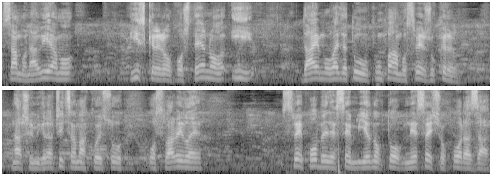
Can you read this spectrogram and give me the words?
samo navijamo, iskreno, pošteno i dajemo, valjda tu pumpamo svežu krv našim igračicama koje su ostvarile sve pobede sem jednog tog nesrećnog poraza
